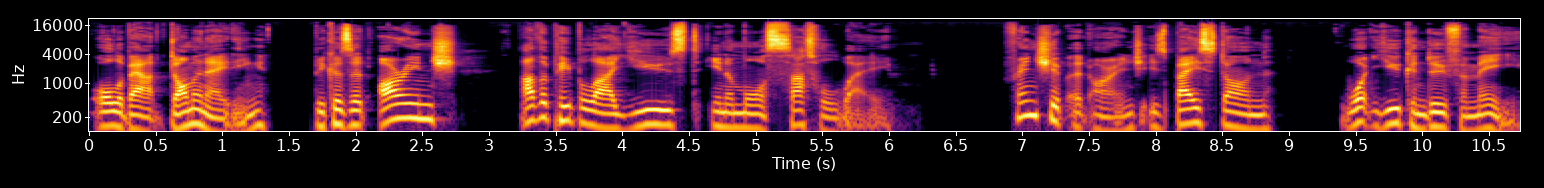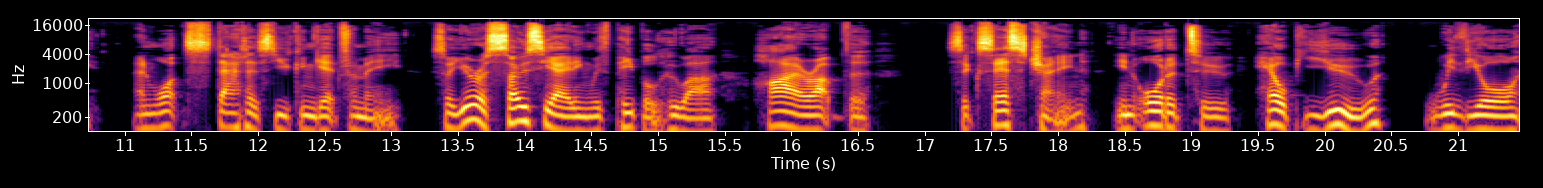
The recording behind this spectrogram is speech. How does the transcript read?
all about dominating, because at orange, other people are used in a more subtle way. Friendship at orange is based on what you can do for me and what status you can get for me. So you're associating with people who are higher up the success chain in order to help you with your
